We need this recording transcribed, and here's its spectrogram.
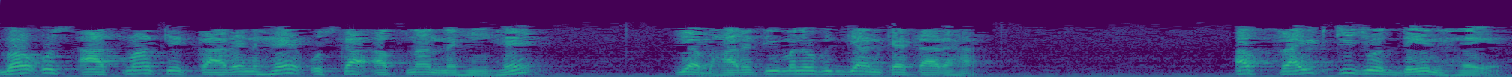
वह उस आत्मा के कारण है, उसका अपना नहीं है। यह भारतीय मनोविज्ञान कहता रहा। अब फ्राइड की जो देन है,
